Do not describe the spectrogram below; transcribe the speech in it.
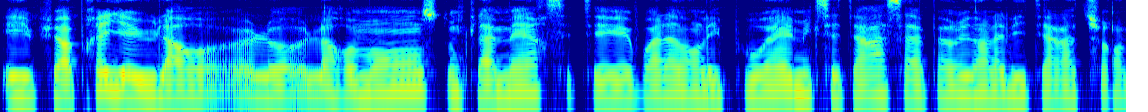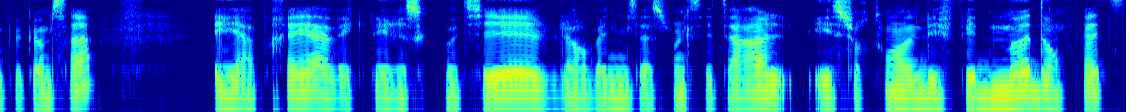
Et puis après, il y a eu la, la, la romance, donc la mer, c'était voilà dans les poèmes, etc. Ça a apparu dans la littérature un peu comme ça. Et après, avec les risques côtiers, l'urbanisation, etc., et surtout l'effet de mode, en fait,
